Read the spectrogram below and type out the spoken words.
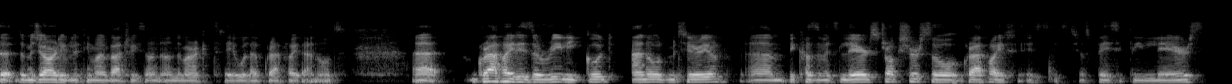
the, the majority of lithium ion batteries on, on the market today will have graphite anodes. Uh, graphite is a really good anode material um, because of its layered structure. So graphite is, is just basically layers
